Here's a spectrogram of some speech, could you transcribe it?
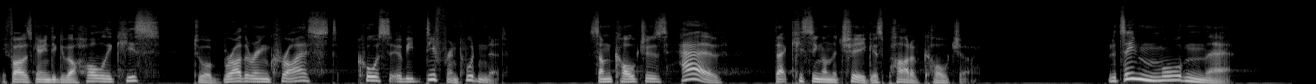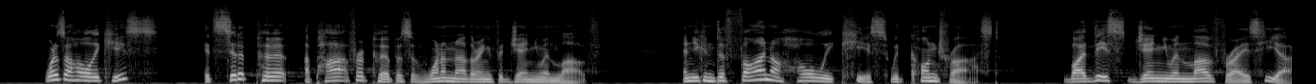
If I was going to give a holy kiss to a brother in Christ, of course it would be different, wouldn't it? Some cultures have that kissing on the cheek as part of culture. But it's even more than that. What is a holy kiss? It's set apart for a purpose of one anothering for genuine love. And you can define a holy kiss with contrast by this genuine love phrase here.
